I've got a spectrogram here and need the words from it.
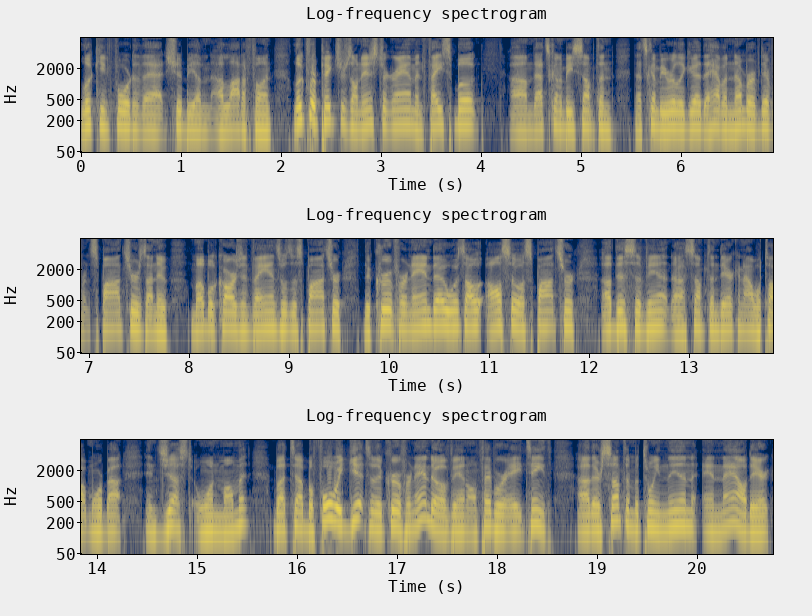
Looking forward to that. Should be a, a lot of fun. Look for pictures on Instagram and Facebook. Um, that's going to be something that's going to be really good. They have a number of different sponsors. I know Mobile Cars and Vans was a sponsor. The Crew of Hernando was al- also a sponsor of this event. Uh, something Derek and I will talk more about in just one moment. But uh, before we get to the Crew of Hernando event on February 18th, uh, there's something between then and now. Derek,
